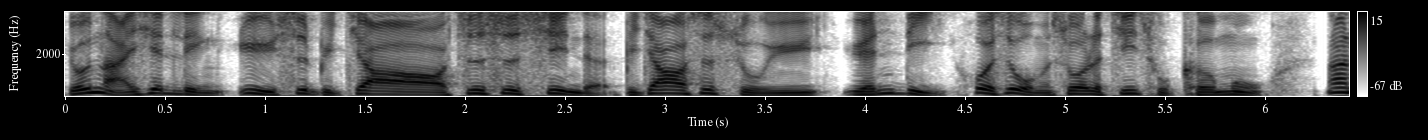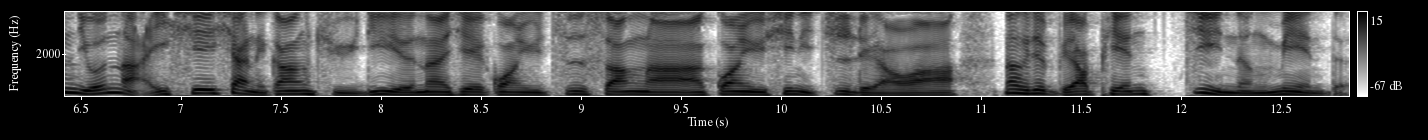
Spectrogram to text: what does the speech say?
有哪一些领域是比较知识性的，比较是属于原理，或者是我们说的基础科目。那有哪一些像你刚刚举例的那些关于智商啊，关于心理治疗啊，那个就比较偏技能面的。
